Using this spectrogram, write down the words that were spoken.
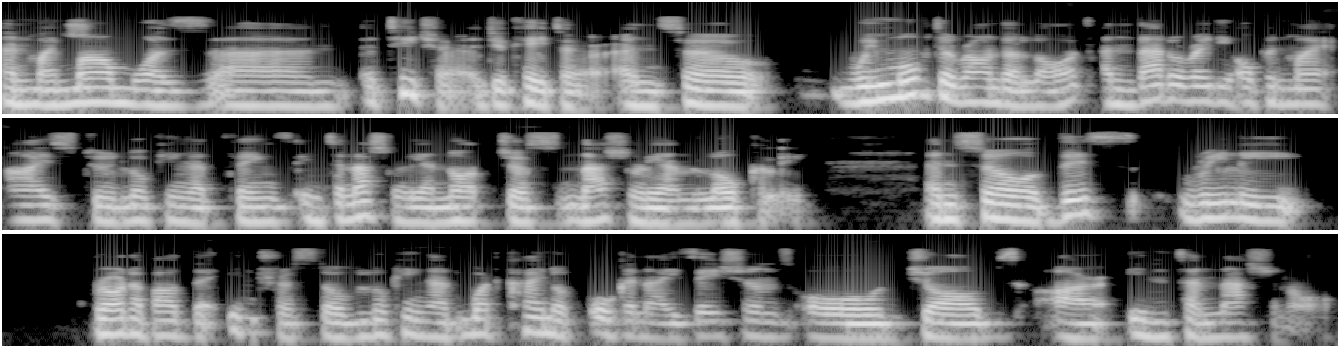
And my mom was um, a teacher, educator. And so we moved around a lot, and that already opened my eyes to looking at things internationally and not just nationally and locally. And so this really brought about the interest of looking at what kind of organizations or jobs are international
